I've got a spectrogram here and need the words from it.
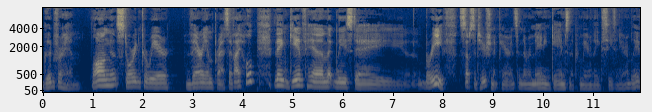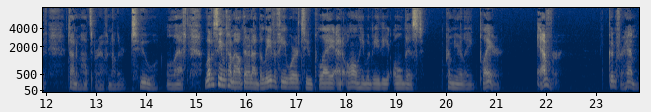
Good for him. Long, storied career, very impressive. I hope they give him at least a brief substitution appearance in the remaining games in the Premier League season here. I believe Tottenham Hotspur have another two left. Love to see him come out there, and I believe if he were to play at all, he would be the oldest Premier League player ever. Good for him.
